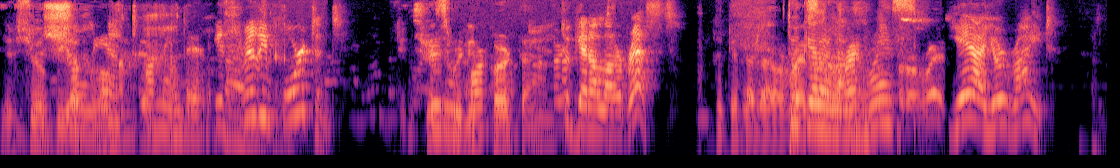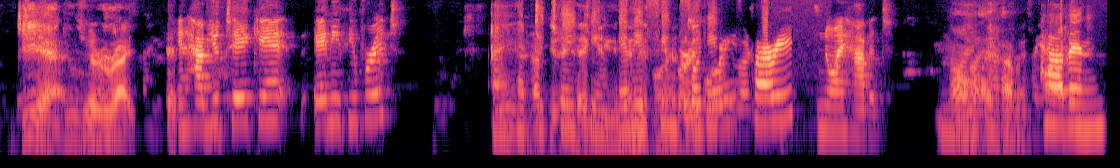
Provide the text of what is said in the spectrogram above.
You should be should at be home at and I'm in bed. It's really important It's really important to get a lot of rest. to get a little To get a rest. lot of rest. Yeah, you're right. Yeah, you're right. And have you taken anything for it? I have have to you take taken anything anything for for it? it. For it, No, I haven't. No, No, I I haven't. haven't. haven't.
